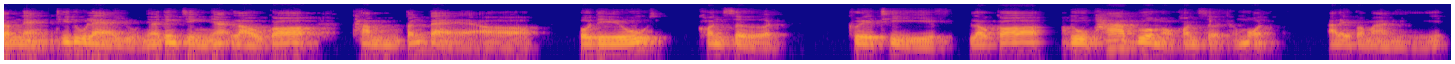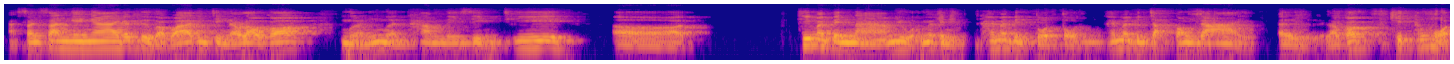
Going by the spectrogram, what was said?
ตำแหน่งที่ดูแลอยู่เนี่ยจริงๆเนี่ยเราก็ทำตั้งแต่เอ่อ produce คอนเสิร์ต creative แล้วก็ดูภาพรวมของคอนเสิร์ตทั้งหมดอะไรประมาณนี้สั้นๆ ง่าย ๆ ก็คือแบบว่าจริง ๆ แล้วเราก็เหมือนเหมือนทำในสิ่งที่ ที่มันเป็นน้ำอยู่ให้มันเป็นให้มันเป็นตัวตน ให้มันเป็นจับต้องได้ เออ แล้วก็คิดทั้งหมด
